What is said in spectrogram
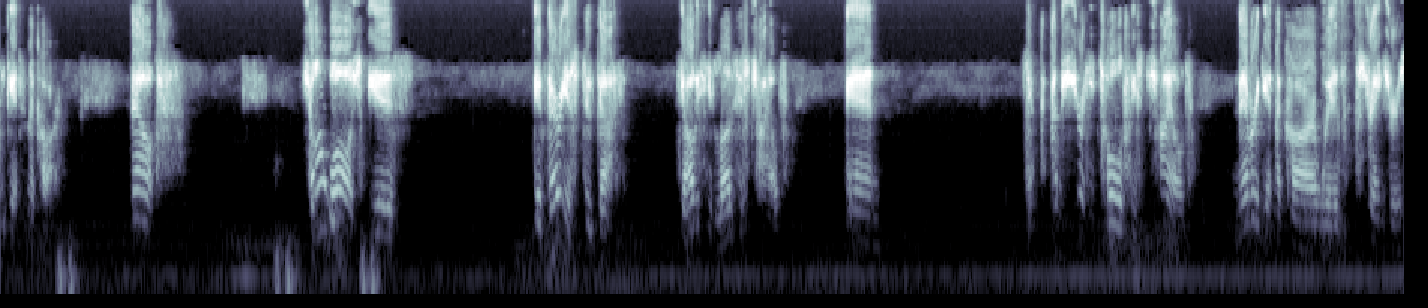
he gets in the car. Now, John Walsh is very astute guy. He obviously loves his child, and I'm sure he told his child never get in a car with strangers,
